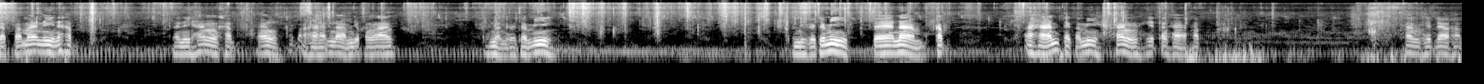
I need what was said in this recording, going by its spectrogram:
จะประมาณนี้นะครับ อันนี้หั่งครับหั่งกับอาหารน้ำอยู่ข้างล่างอันนั้นก็จะมีอันนี้ก็จะมีแต่น้ำกับอาหารแต่ก็มีหั่งเฮ็ดต่างหากครับหั่งเฮ็ดแล้วครับ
